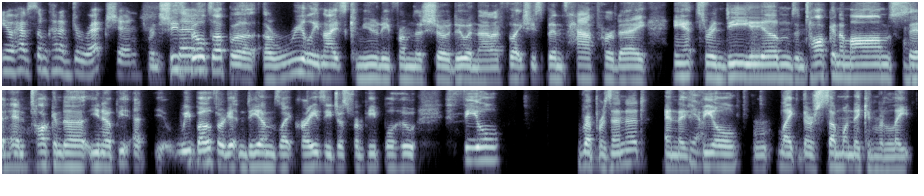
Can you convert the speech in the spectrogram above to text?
you know, have some kind of direction. And she's So- built up a, a really nice community from this show doing that, I feel like she spends half her day answering DMs and talking to moms and- Mhm. and talking to, you know, uh, we both are getting DMs like crazy just from people who feel represented and they Yeah. feel like there's someone they can relate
